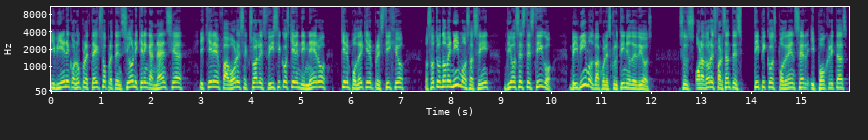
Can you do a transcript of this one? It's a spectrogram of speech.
y vienen con un pretexto, pretensión y quieren ganancia y quieren favores sexuales físicos, quieren dinero, quieren poder, quieren prestigio. Nosotros no venimos así. Dios es testigo. Vivimos bajo el escrutinio de Dios. Sus oradores farsantes típicos podrían ser hipócritas,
